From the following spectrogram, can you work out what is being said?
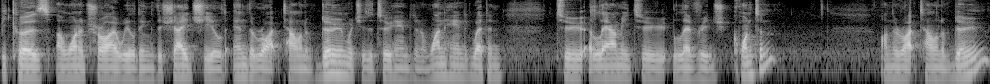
because I want to try wielding the Shade Shield and the right Talon of Doom, which is a two-handed and a one-handed weapon, to allow me to leverage Quantum on the right Talon of Doom,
